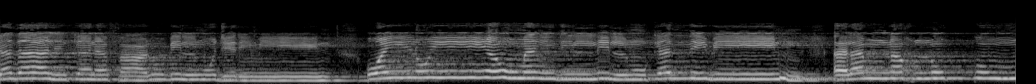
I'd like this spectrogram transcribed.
كذلك نفعل بالمجرمين. ويل يومئذ للمكذبين. ألم نخلقكم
